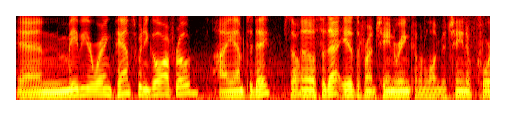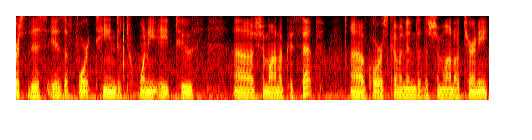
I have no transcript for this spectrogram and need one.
and maybe you're wearing pants when you go off-road i am today so uh, so that is the front chain ring coming along the chain of course this is a 14 to 28 tooth shimano cassette uh, of course coming into the Shimano tourney.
